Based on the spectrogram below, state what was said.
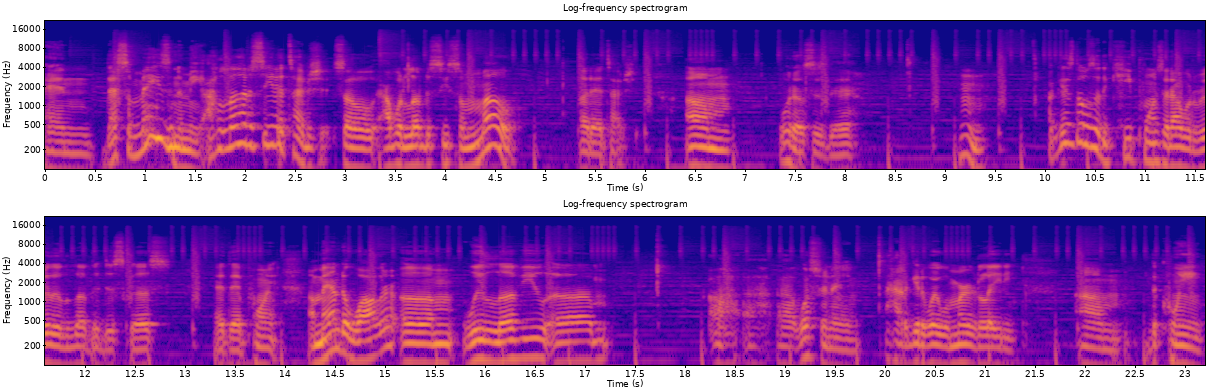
and that's amazing to me. I love to see that type of shit. So I would love to see some more of that type of shit. Um, what else is there? Hmm. I guess those are the key points that I would really love to discuss at that point. Amanda Waller, um, we love you. Um, uh, uh, uh, what's her name? How to Get Away with Murder Lady, um, the Queen.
